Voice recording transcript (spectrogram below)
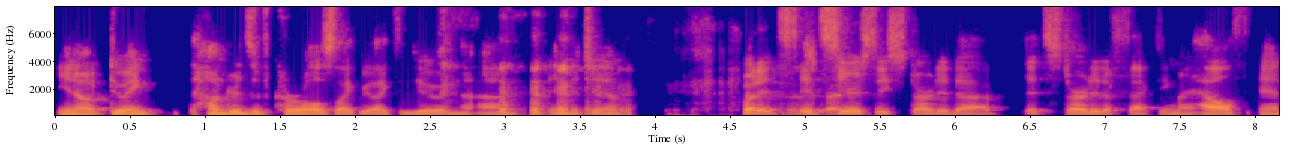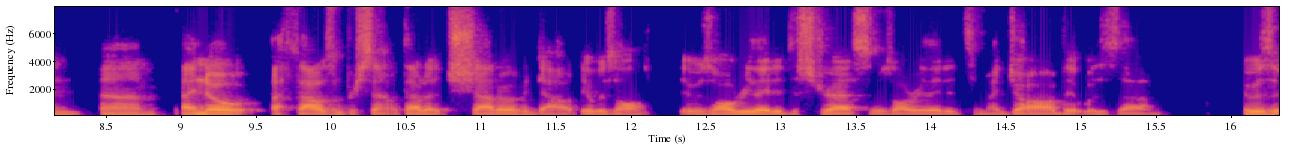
you know doing hundreds of curls like we like to do in the, uh, in the gym. But it's That's it right. seriously started uh it started affecting my health. And um i know a thousand percent without a shadow of a doubt it was all it was all related to stress. It was all related to my job. It was um it was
